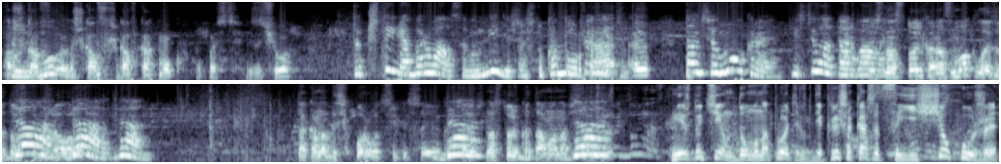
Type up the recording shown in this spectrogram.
А шкаф, шкаф, шкаф как мог упасть? Из-за чего? Так штырь оборвался, вон, видишь? А штукатурка. Там, а, там все мокрое, и все оторвалось. То есть настолько размокло из-за того, да, что бежала Да, вода? да. Так она до сих пор вот сыпется, я Да. касаюсь. Настолько там она Да. вся. Между тем, дому напротив, где крыша кажется еще хуже,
